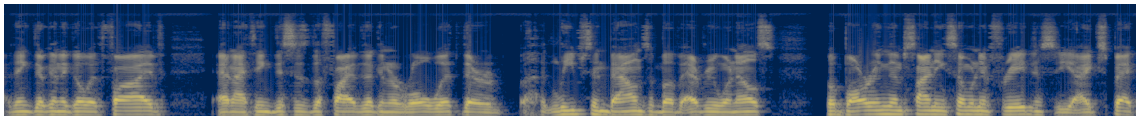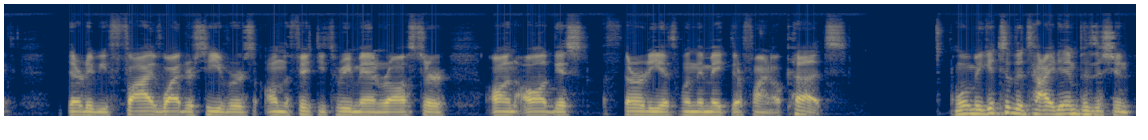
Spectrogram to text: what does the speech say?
I think they're going to go with five, and I think this is the five they're going to roll with. They're leaps and bounds above everyone else. But barring them signing someone in free agency, I expect there to be five wide receivers on the 53 man roster on August 30th when they make their final cuts. When we get to the tight end position,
